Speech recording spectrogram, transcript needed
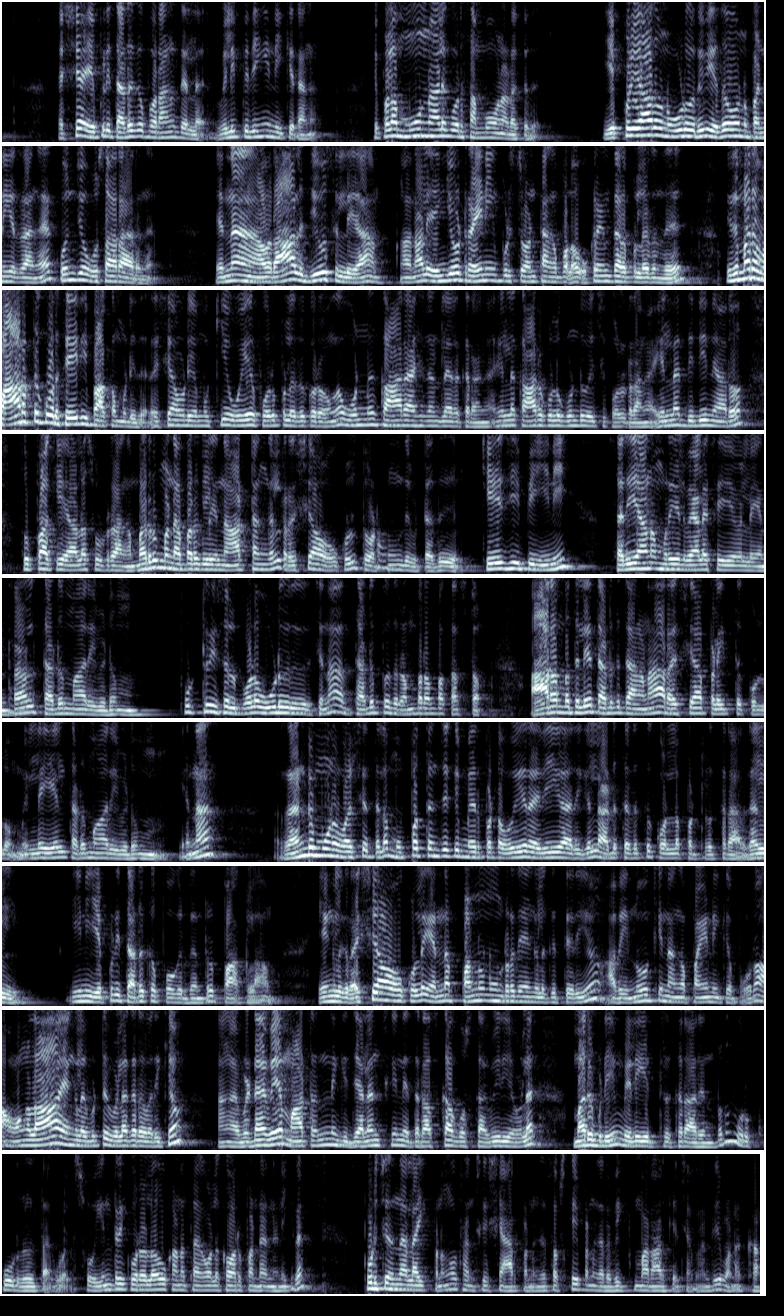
ரஷ்யா எப்படி தடுக்க போகிறாங்கன்னு தெரியல. வெளிப்பிதிங்கி நிற்கிறாங்க இப்போல்லாம் மூணு நாளுக்கு ஒரு சம்பவம் நடக்குது. எப்படியாவது ஒன்று ஊடுருவி ஏதோ ஒன்று பண்ணிடுறாங்க. கொஞ்சம் உஷாராக இருங்க. என்ன அவர் ஆள் ஜியூஸ் இல்லையா? அதனால் எங்கேயோ ட்ரைனிங் பிடிச்சிட்டு வந்துட்டாங்க போல் உக்ரைன் தரப்புலேருந்து இது மாதிரி வாரத்துக்கு ஒரு செய்தி பார்க்க முடியுது. ரஷ்யாவுடைய முக்கிய உயர் பொறுப்பில் இருக்கிறவங்க ஒன்று கார் ஆக்சிடெண்ட்டில் இருக்கிறாங்க இல்லை காருக்குள்ளே குண்டு வச்சு கொள்கிறாங்க இல்லை திடீர்னு யாரோ துப்பாக்கியால் சுடுறாங்க. மர்ம நபர்களின் ஆட்டங்கள் ரஷ்யாவுக்குள் தொடர்ந்து விட்டது. கேஜிபி இனி சரியான முறையில் வேலை செய்யவில்லை என்றால் தடுமாறிவிடும். புற்றீசல் போல் ஊடுருவிருச்சுன்னா அது தடுப்பது ரொம்ப ரொம்ப கஷ்டம். ஆரம்பத்திலே தடுத்துட்டாங்கன்னா ரஷ்யா பிழைத்து கொள்ளும். இல்லையேல் தடுமாறிவிடும். ஏன்னா ரெண்டு மூணு வருஷத்தில் முப்பத்தஞ்சுக்கும் மேற்பட்ட உயர் அதிகாரிகள் அடுத்தடுத்து கொல்லப்பட்டிருக்கிறார்கள். இனி எப்படி தடுக்க போகிறது என்று பார்க்கலாம். எங்களுக்கு ரஷ்யாவுக்குள்ளே என்ன பண்ணணுன்றது எங்களுக்கு தெரியும். அதை நோக்கி நாங்கள் பயணிக்க போகிறோம் அவங்களா எங்களை விட்டு விலகிற வரைக்கும் நாங்கள் விடவே மாட்டோம்னு இன்றைக்கி ஜெலன்ஸ்கி நேற்று ரஸ்கா கோஸ்கா வீடியோவில் மறுபடியும் வெளியிட்டிருக்கிறார் என்பதும் ஒரு கூடுதல் தகவல். ஸோ இன்றைக்கு ஓரளவுக்கான தகவலை கவர் பண்ணுறேன்னு நினைக்கிறேன். பிடிச்சிருந்தா லைக் பண்ணுங்கள் ஃப்ரெண்ட்ஸ்க்கு ஷேர் பண்ணுங்கள் சப்ஸ்கிரைப் பண்ணுங்கிற விக்மார் ஆர்கே சேனல் நன்றி வணக்கம்.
